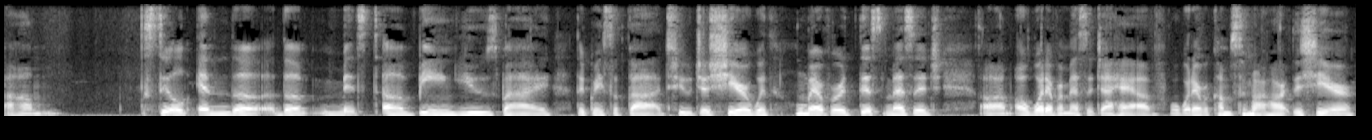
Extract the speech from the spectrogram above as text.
Um, still in the the midst of being used by the grace of God to just share with whomever this message um, or whatever message I have, or whatever comes to my heart this year,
